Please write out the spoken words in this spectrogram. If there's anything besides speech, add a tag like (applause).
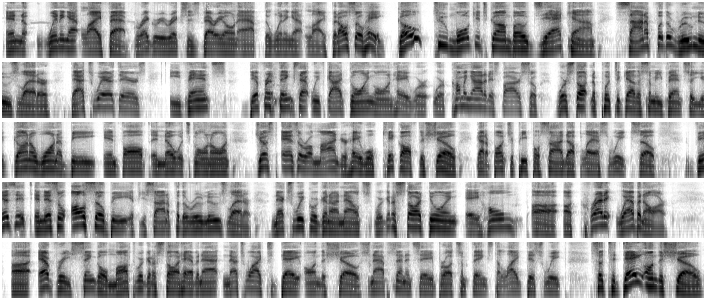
and Winning at Life app. Gregory Ricks' very own app, the Winning at Life. But also, hey, go to mortgagegumbo.com, sign up for the Roux newsletter. That's where there's events, different things that we've got going on. Hey, we're, we're coming out of this virus, so we're starting to put together some events. So you're going to want to be involved and know what's going on. Just as a reminder, hey, we'll kick off the show. Got a bunch of people signed up last week. So visit, and this will also be if you sign up for the Roux newsletter. Next week, we're going to announce we're going to start doing a home, uh, a credit webinar uh, every single month. We're going to start having that, and that's why today on the show, Snap, Send and Save brought some things to light this week. So today on the show,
